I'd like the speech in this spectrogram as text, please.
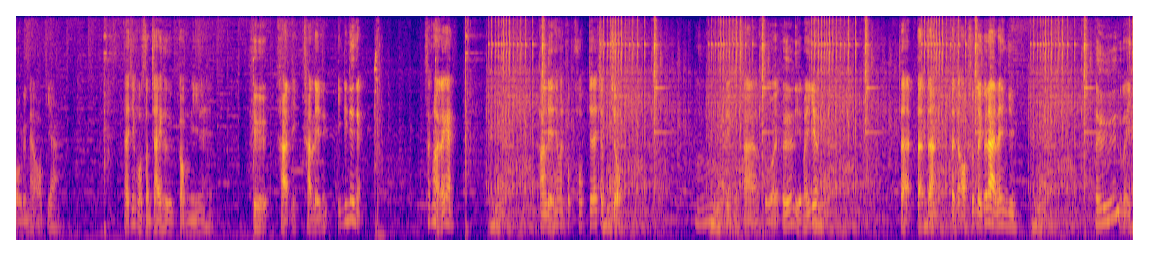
บอกเลยนะออกยาก แต่ที่ผมสนใจคือกล่องนี้นะฮะคือขาดอีกขาดเลนอีกนิดนึงอะ่ะสักหน่อยแล้วกันเอาเหรียญให้มันครบๆ จะได้จบจบอืมเหรียญคุณสามสวย เออเหรียญมาเยอะ แต่แต่จะแต่จะออกชุดเลยก็ได้นะจริงๆ เออมาอีก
